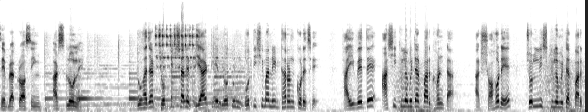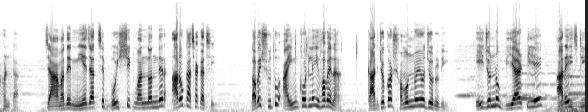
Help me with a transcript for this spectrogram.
জেব্রা ক্রসিং আর স্লো লেন দু হাজার চব্বিশ সালে বিআরটিএ নতুন গতিসীমা নির্ধারণ করেছে। হাইওয়েতে আশি কিলোমিটার পার ঘণ্টা আর শহরে চল্লিশ কিলোমিটার পার ঘণ্টা, যা আমাদের নিয়ে যাচ্ছে বৈশ্বিক মানদণ্ডের আরও কাছাকাছি। তবে শুধু আইন করলেই হবে না, কার্যকর সমন্বয়ও জরুরি। এই জন্য বিআরটিএ আরএইচডি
